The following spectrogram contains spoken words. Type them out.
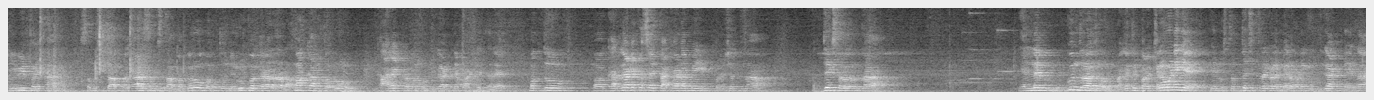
ಟಿ ವಿ ಫೈವ್ನ ಸಂಸ್ಥಾ, ಪ್ರಧಾನ ಸಂಸ್ಥಾಪಕರು ಮತ್ತು ನಿರೂಪಕರಾದ ರಮಾಕಾಂತ್ ಅವರು ಕಾರ್ಯಕ್ರಮವನ್ನು ಉದ್ಘಾಟನೆ ಮಾಡಲಿದ್ದಾರೆ ಮತ್ತು ಕರ್ನಾಟಕ ಸಾಹಿತ್ಯ ಅಕಾಡೆಮಿ ಪರಿಷತ್ನ ಅಧ್ಯಕ್ಷರಾದಂಥ ಎಲ್ ಎನ್ ಮುಕುಂದರಾಜ್ ಅವರು ಪ್ರಗತಿಪರ ಮೆರವಣಿಗೆ, ಏನು ಸ್ತಬ್ಧ ಚಿತ್ರಗಳ ಮೆರವಣಿಗೆ ಉದ್ಘಾಟನೆಯನ್ನು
